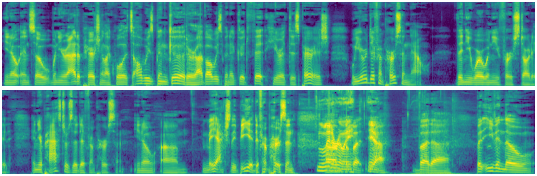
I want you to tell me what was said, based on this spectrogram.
You know, and so when you're at a parish, and you're like, well, it's always been good, or I've always been a good fit here at this parish. Well, you're a different person now than you were when you first started. And your pastor's a different person. You know, um, it may actually be a different person, literally. Um, but yeah. yeah, but uh, but even though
